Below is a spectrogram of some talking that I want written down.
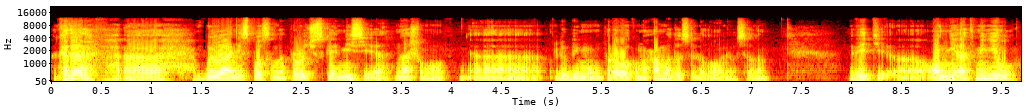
когда а, была неспослана пророческая миссия нашему любимому пророку Мухаммаду, саллиллаху ведь он не отменил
